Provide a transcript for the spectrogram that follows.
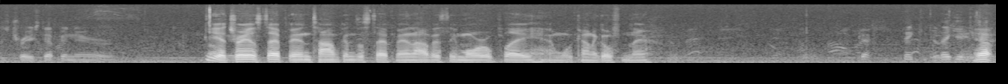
Does Trey step in there? Or Yeah, Trey will step in, Tompkins will step in, obviously Moore will play, and we'll kind of go from there. Okay. Thank you. Coach. Thank you. Yep.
